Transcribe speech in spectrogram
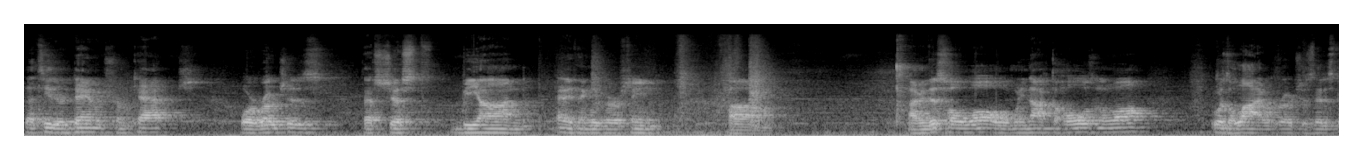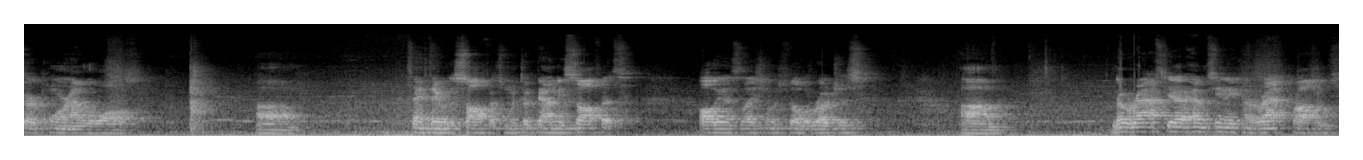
that's either damaged from cats or roaches that's just beyond anything we've ever seen. Um, I mean, this whole wall, when we knocked the holes in the wall, was alive with roaches. They just started pouring out of the walls. Um, same thing with the soffits. When we took down these soffits, all the insulation was filled with roaches. Um, no rats yet. I haven't seen any kind of rat problems.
